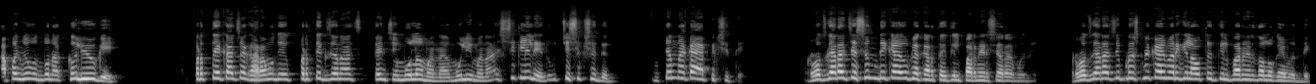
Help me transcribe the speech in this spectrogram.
आपण जे म्हणतो ना कलयुग आहे प्रत्येकाच्या घरामध्ये प्रत्येक जण आज त्यांची मुलं म्हणा मुली म्हणा शिकलेले आहेत उच्च शिक्षित आहेत. त्यांना काय अपेक्षित आहे? रोजगाराच्या संधी काय उभ्या करता येतील पारनेर शहरामध्ये? रोजगाराचे प्रश्न काय मार्गी लावता येतील पारनेर तालुक्यामध्ये?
